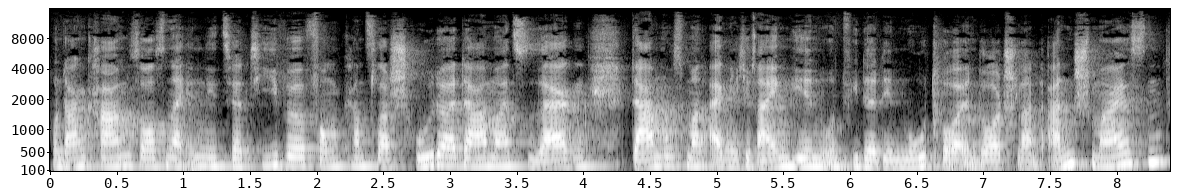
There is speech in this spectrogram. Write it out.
Und dann kam es aus einer Initiative vom Kanzler Schröder damals zu sagen, da muss man eigentlich reingehen und wieder den Motor in Deutschland anschmeißen.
